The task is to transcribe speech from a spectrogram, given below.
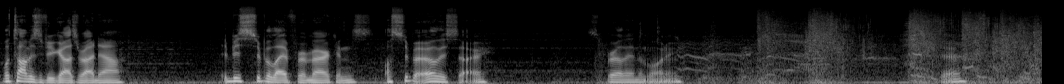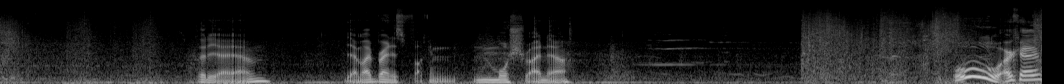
What time is it for you guys right now? It'd be super late for Americans. Oh, super early, sorry. Super early in the morning. Okay. 30 a.m. Yeah, my brain is fucking mush right now. Ooh, okay.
